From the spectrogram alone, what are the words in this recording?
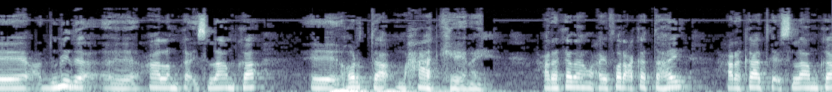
ee dunida caalamka islaamka horta maxaa keenay? Xarakadan waxay farac ka tahay xarakaadka islaamka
